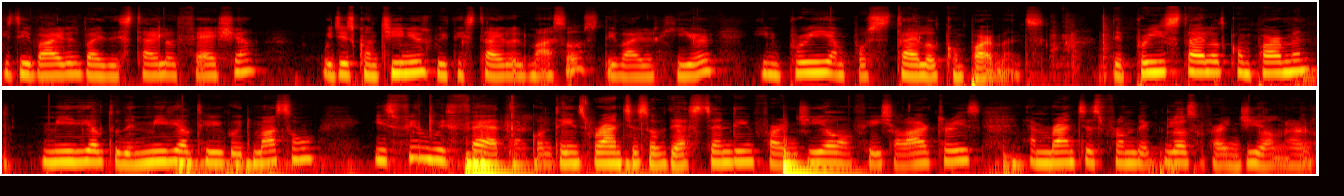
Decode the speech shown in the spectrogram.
is divided by the styloid fascia, which is continuous with the styloid muscles, divided here in pre and post styloid compartments. The pre styloid compartment, medial to the medial pterygoid muscle, is filled with fat and contains branches of the ascending pharyngeal and facial arteries and branches from the glossopharyngeal nerve.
